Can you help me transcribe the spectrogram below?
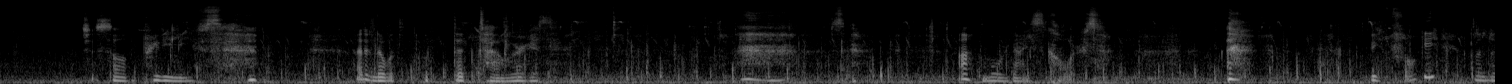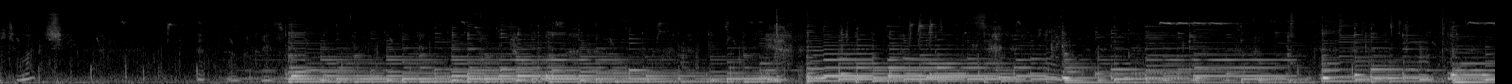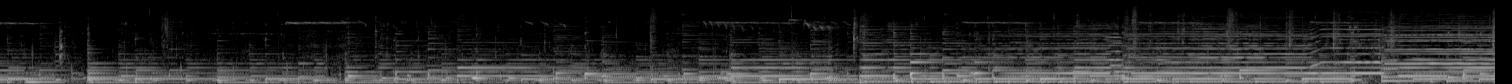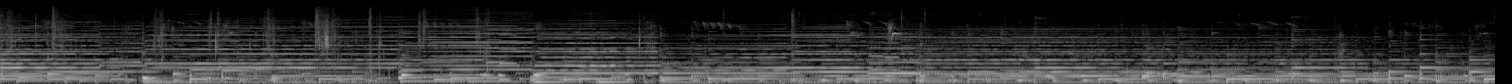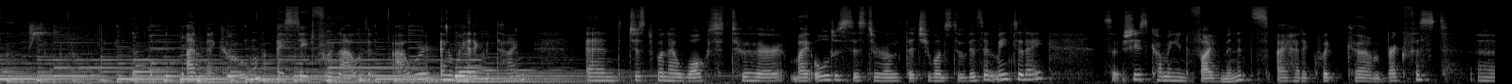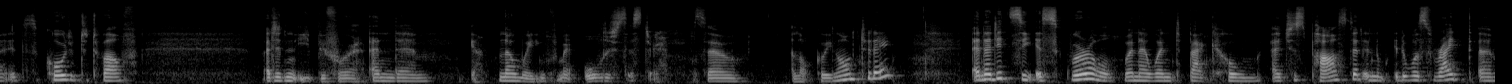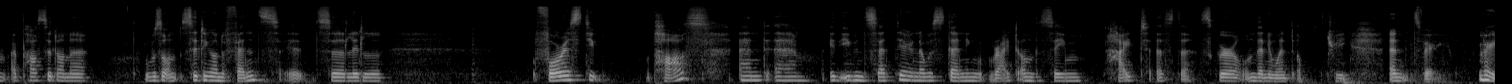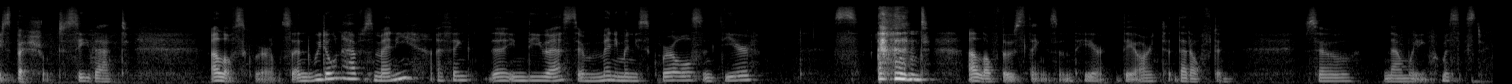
Just saw the pretty leaves. I don't know what, what that tower is. Ah, more nice colors. Bit foggy, but not too much. That's so nice. I'm back home. I stayed for an hour, hour and we had a good time. And just when I walked to her, my older sister wrote that she wants to visit me today. So she's coming in five minutes. I had a quick um, breakfast. Uh, it's quarter to 12. I didn't eat before. And um, yeah, now I'm waiting for my older sister. So a lot going on today. And I did see a squirrel when I went back home. I just passed it and it was right, um, I passed it on a it was on sitting on a fence. It's a little foresty path, and um, it even sat there. And I was standing right on the same height as the squirrel, and then it went up the tree. And it's very, very special to see that. I love squirrels, and we don't have as many. I think in the U.S. there are many, many squirrels and deer, and I love those things. And here they aren't that often. So now I'm waiting for my sister.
